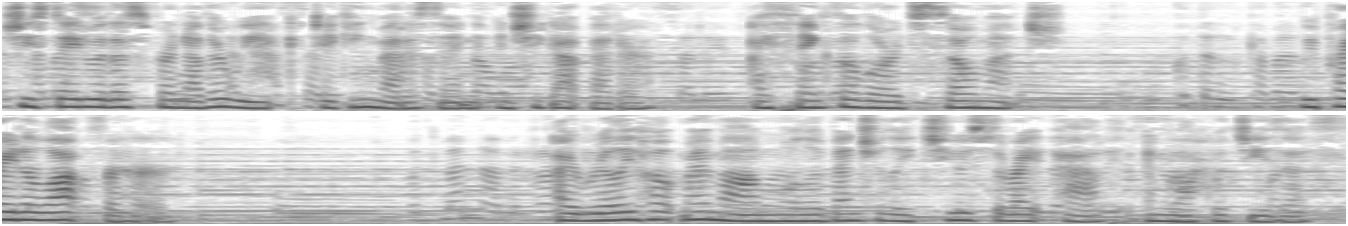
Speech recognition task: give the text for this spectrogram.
She stayed with us for another week, taking medicine, and she got better. I thank the Lord so much. We prayed a lot for her, I really hope my mom will eventually choose the right path and walk with Jesus.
